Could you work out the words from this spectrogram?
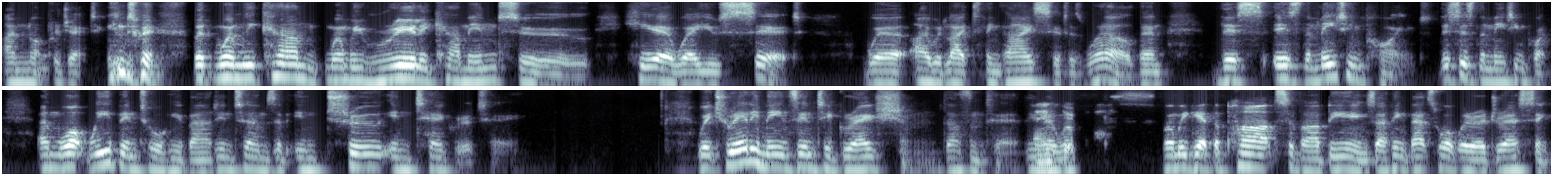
I'm not projecting into it. But when we come, when we really come into here where you sit, where I would like to think I sit as well, then this is the meeting point. This is the meeting point. And what we've been talking about in terms of in true integrity, which really means integration, doesn't it? You know, when, when we get the parts of our beings, I think that's what we're addressing,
